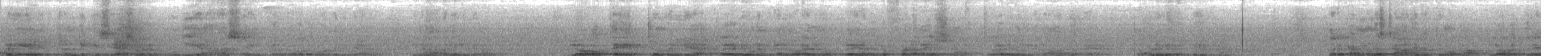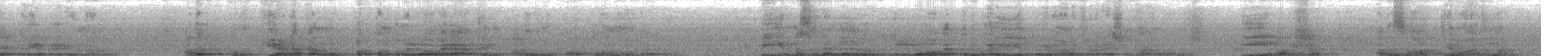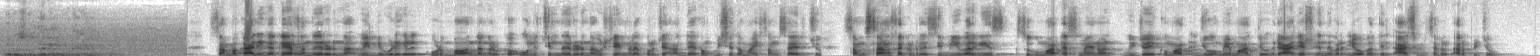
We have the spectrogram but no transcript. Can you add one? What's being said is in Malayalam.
അപ്പോൾ ഈ എൽ ശേഷം ഒരു പുതിയ ആശയം ഇപ്പോൾ ലോകത്ത് വന്നിരിക്കുകയാണ്. നിങ്ങൾ അറിഞ്ഞിരിക്കണം. ലോകത്തെ ഏറ്റവും വലിയ ട്രേഡ് യൂണിയൻ എന്ന് പറയുന്നത് world federation of trade union എന്നാണ് പേര്. ഡബ്ല്യു എഫ് ടി ഇതൊരു കമ്മ്യൂണിസ്റ്റ് ആധിപത്യമുള്ള ലോകത്തിലെ വലിയ ട്രേഡ് യൂണിയനാണ് അത് തുർക്കി അടക്കം മുപ്പത്തൊമ്പത് ലോകരാജ്യങ്ങൾ അതിൽ നിന്ന് പുറത്തു വന്നുകൊണ്ട് ബി എം എസിന്റെ നേതൃത്വത്തിൽ ലോകത്തൊരു വലിയ തൊഴിലാളി ഫെഡറേഷൻ ഉണ്ടാകാൻ പോകുന്നു. ഈ വർഷം അത് സാധ്യമാകുന്ന ഒരു സുദിനം കൂടിയാണ് സമകാലിക കേരളം നേരിടുന്ന വെല്ലുവിളികളിൽ കുടുംബബന്ധങ്ങൾക്ക് ഒലിച്ചിൽ നേരിടുന്ന വിഷയങ്ങളെക്കുറിച്ച് അദ്ദേഹം വിശദമായി സംസാരിച്ചു. സംസ്ഥാന സെക്രട്ടറി സിബി വർഗീസ് സുകുമാർ എസ് മേനോൻ വിജയ് കുമാർ ജോമി മാത്യു രാജേഷ് എന്നിവർ യോഗത്തിൽ ആശംസകൾ അർപ്പിച്ചു.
